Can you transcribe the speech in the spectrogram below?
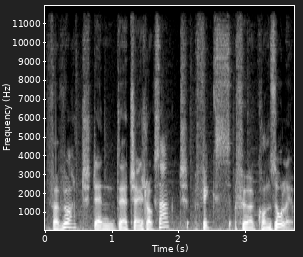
verwirrt, denn der Changelog sagt, fix für Konsole.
